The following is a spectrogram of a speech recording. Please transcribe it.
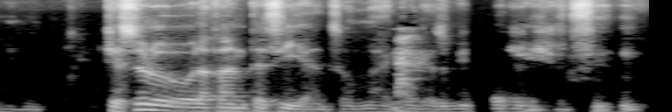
mm, c'è solo la fantasia, insomma, ecco, da sbizzarrirsi.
